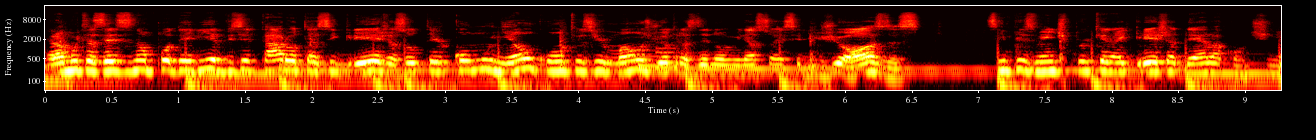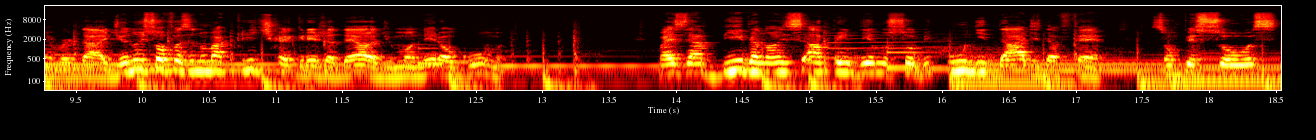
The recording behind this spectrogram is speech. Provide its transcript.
ela muitas vezes não poderia visitar outras igrejas ou ter comunhão com outros irmãos de outras denominações religiosas, simplesmente porque na igreja dela continha a verdade. Eu não estou fazendo uma crítica à igreja dela de maneira alguma, mas na Bíblia nós aprendemos sobre unidade da fé. São pessoas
